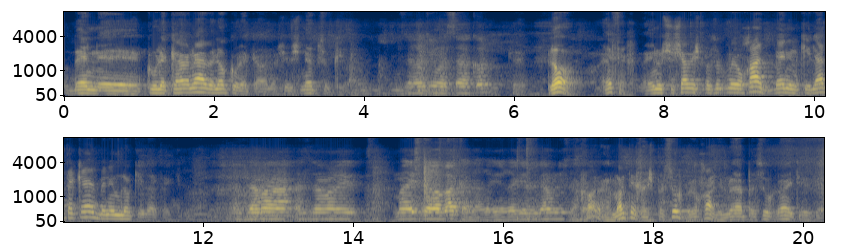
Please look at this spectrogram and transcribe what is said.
בין אה, כולי קרנה ולא כולי קרנה, שיש שני פסוקים. זה רק אם הוא עשה הכל? כן. לא, ההפך, ראינו ששם יש פסוק מיוחד, בין אם קהילת הקרן, בין אם לא קהילת הקרן. אז למה, אז למה, מה יש לרבה כאן? הרי רגל זה גם לכחה. נכון, אמרתי לך, יש פסוק מיוחד, אם לא היה פסוק לא הייתי יודע.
